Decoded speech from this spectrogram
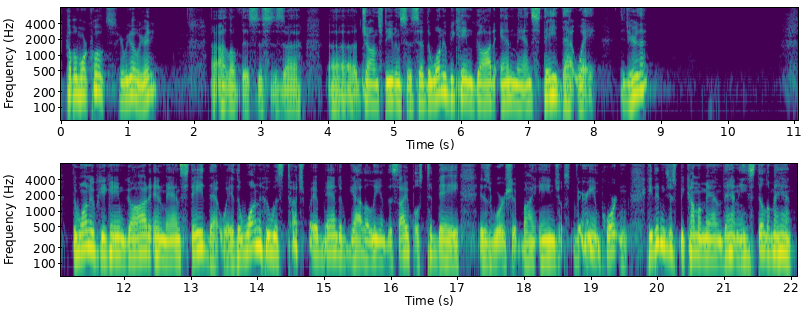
A couple more quotes. Here we go. You ready? Uh, I love this. This is uh, uh, John Stevens says, said, The one who became God and man stayed that way. Did you hear that? The one who became God and man stayed that way. The one who was touched by a band of Galilean disciples today is worshiped by angels. Very important. He didn't just become a man then, he's still a man.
